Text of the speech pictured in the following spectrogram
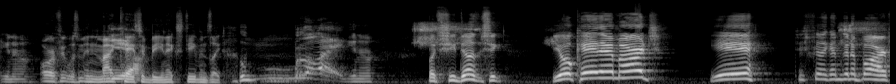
you know, or if it was in my Yeah. case, it'd be Nick Stevens like, you know. But she does. She, you okay there, Marge? Yeah. Just feel like I'm gonna barf.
